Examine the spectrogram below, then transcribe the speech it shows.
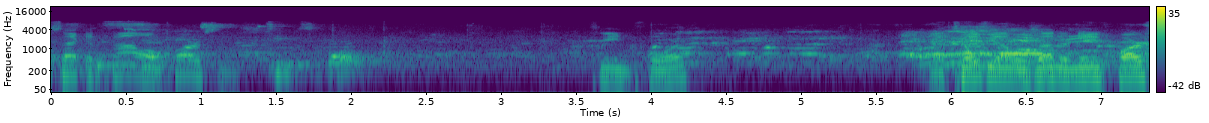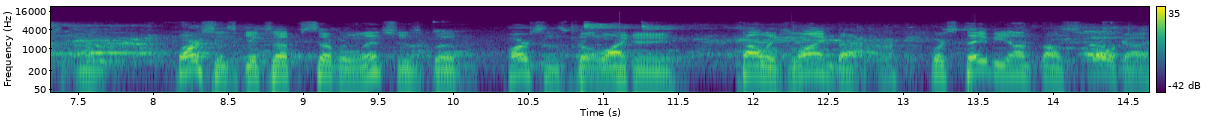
Second foul on Parsons. team fourth. Tavion was underneath Parsons. Parsons gives up several inches, but Parsons built like a college linebacker. Of course, Tavion's not a small guy.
